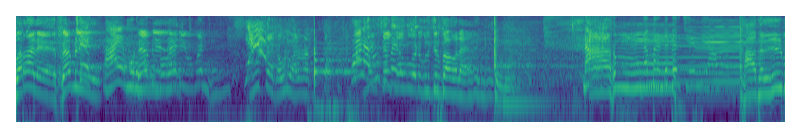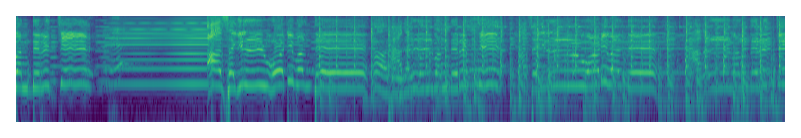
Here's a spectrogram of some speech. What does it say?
பரவாயில்ல ஃபேமிலி ஃபேமிலி லேடி உமன் ஊத்தர கவுடு வரலாம் போடா, லூசு. கேம்பு போட்டு குளிச்சிருப்பாவல. நம்ம- நம்ம ரெண்டு பேரும் சேர்ந்து காதல் வந்துருச்சு. ஆசையில் ஓடி வந்தே. காதல் வந்துருச்சு. ஆசையில் ஓடி வந்தே. காதல் வந்துருச்சு.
